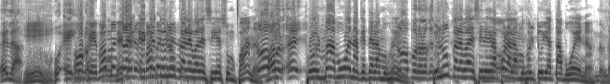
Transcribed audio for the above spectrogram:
¿Verdad? Sí. O- ey, Ok, no- vamos a Es entrar. que, es que tú entrar- nunca le vas a decir eso a un pana. No, Vamos- pero, ey, por más buena que esté la mujer. No, pero lo que tú te- nunca le vas a decir, negra No. pola, la mujer tuya está buena. no, no,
